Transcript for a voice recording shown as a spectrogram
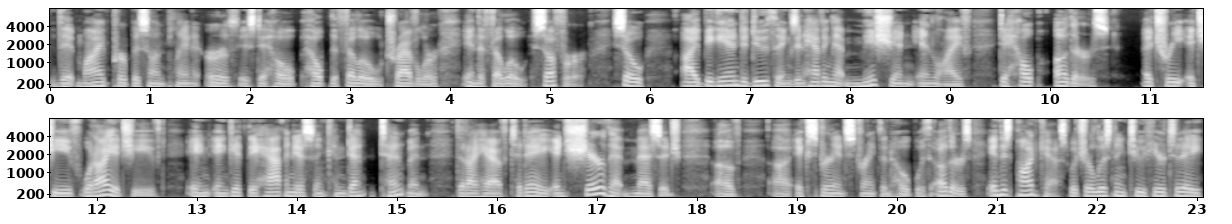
that my purpose on planet Earth is to help help the fellow traveler and the fellow sufferer. So I began to do things and having that mission in life to help others achieve what I achieved and, and get the happiness and contentment that I have today and share that message of uh, experience, strength, and hope with others. In this podcast, which you're listening to here today,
